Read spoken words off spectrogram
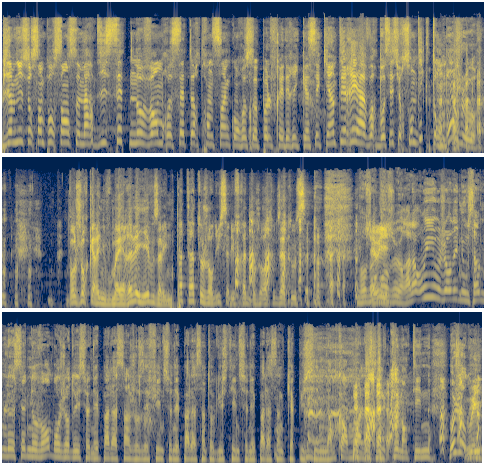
Bienvenue sur 100% ce mardi 7 novembre 7h35 on reçoit Paul Frédéric Cassé qui a intérêt à avoir bossé sur son dicton. Bonjour. Bonjour Karine, vous m'avez réveillé, vous avez une patate aujourd'hui. Salut Fred, bonjour à toutes et à tous. Bonjour, Eh oui. bonjour. Alors oui, aujourd'hui nous sommes le 7 novembre. Aujourd'hui ce n'est pas la Sainte-Joséphine, ce n'est pas la Sainte-Augustine, ce n'est pas la Sainte-Capucine, encore moins la Sainte-Clémentine. Aujourd'hui, Oui.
